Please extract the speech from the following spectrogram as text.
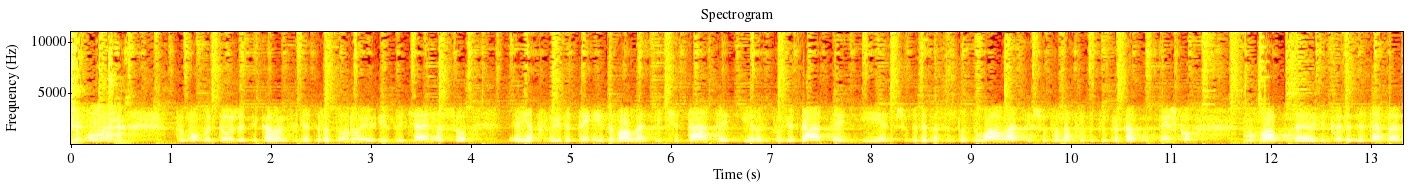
Тому, тому ми дуже цікавимося літературою, і звичайно, що я б своїй дитині давала і читати, і розповідати, і щоб дитина фантазувала, і щоб вона про цю прекрасну книжку могла б е, відкрити для себе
